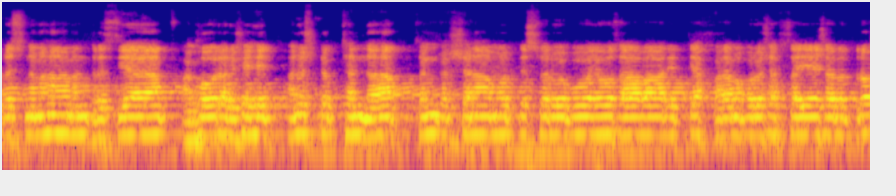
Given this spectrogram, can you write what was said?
ప్రశ్నమహామంత్రస్య అఘోర सङ्कर्षणामूर्तिस्वरूपो योऽसावादित्यः परमपुरुषः स एष रुद्रो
